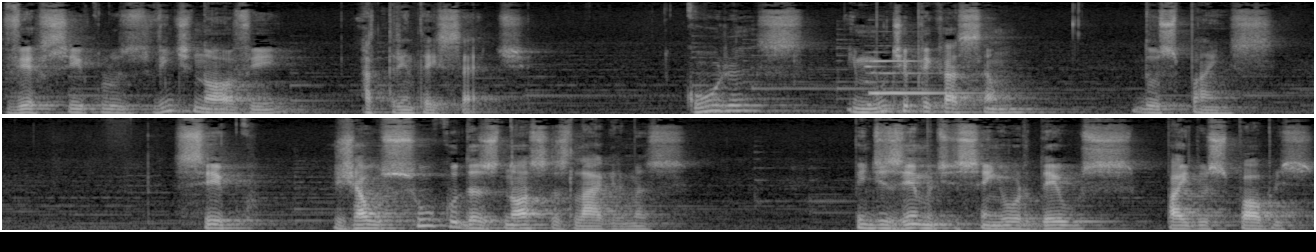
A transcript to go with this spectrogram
versículos 29 a 37. Curas e multiplicação dos pães. Seco já o suco das nossas lágrimas Bendizemos-te, Senhor Deus, Pai dos pobres,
